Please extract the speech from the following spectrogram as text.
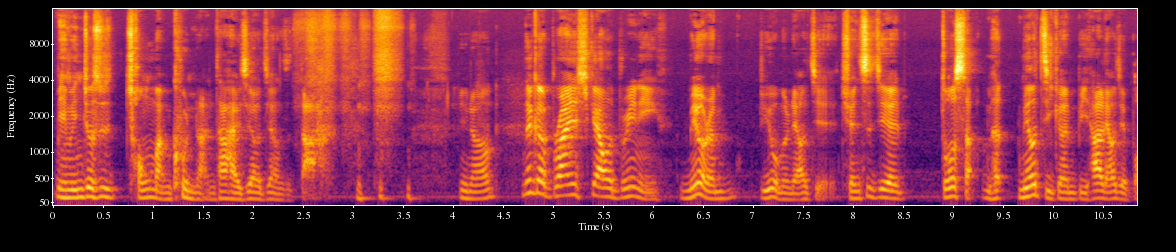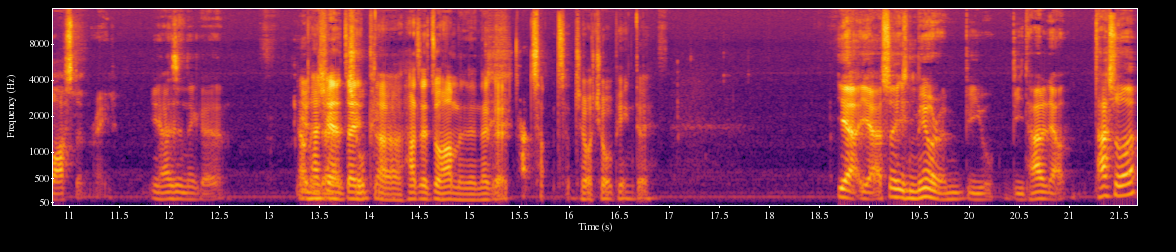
明明就是充满困难，他还是要这样子打。you know，那个 Brian Scalabrine，没有人比我们了解全世界多少，没没有几个人比他了解 Boston，right？因为他是那个。因为他现在在呃，他在做他们的那个球球球评，对，Yeah Yeah，所以没有人比比他了。他说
